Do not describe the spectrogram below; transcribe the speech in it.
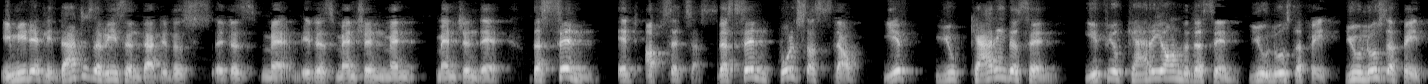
Immediately, that is the reason that it is it is it is mentioned men, mentioned there. The sin it upsets us. The sin pulls us down. If you carry the sin, if you carry on with the sin, you lose the faith. You lose the faith,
